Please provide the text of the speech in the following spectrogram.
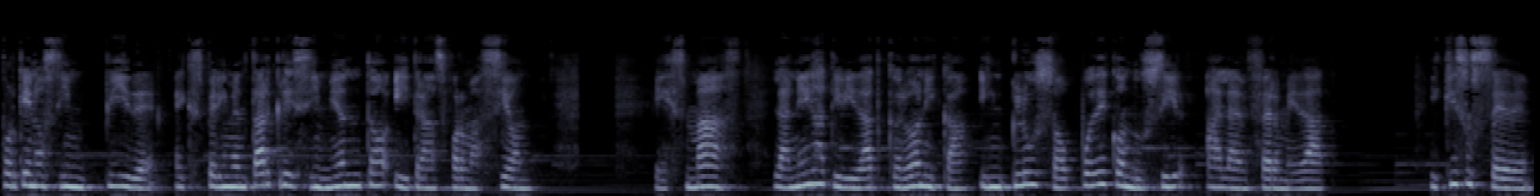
porque nos impide experimentar crecimiento y transformación. Es más, la negatividad crónica incluso puede conducir a la enfermedad. ¿Y qué sucede?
